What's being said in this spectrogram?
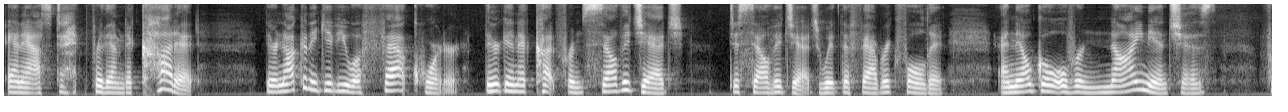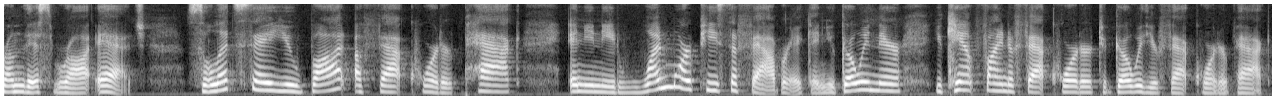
and asked to, for them to cut it, they're not going to give you a fat quarter. They're going to cut from selvage edge to selvage edge with the fabric folded. And they'll go over nine inches from this raw edge. So let's say you bought a fat quarter pack and you need one more piece of fabric and you go in there, you can't find a fat quarter to go with your fat quarter pack.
